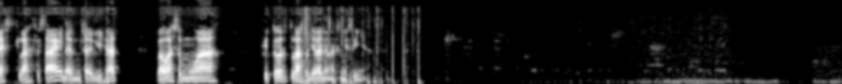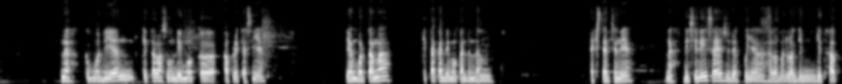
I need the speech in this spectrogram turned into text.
tes telah selesai dan bisa dilihat bahwa semua fitur telah berjalan dengan semestinya. Nah, kemudian kita langsung demo ke aplikasinya. Yang pertama, kita akan demokan tentang extension-nya. Nah, di sini saya sudah punya halaman login GitHub.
